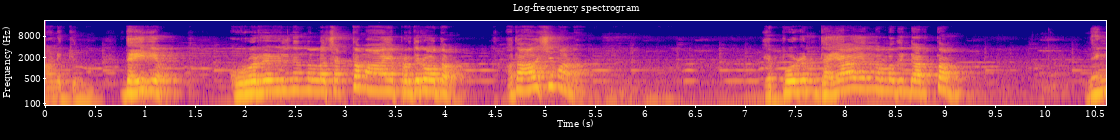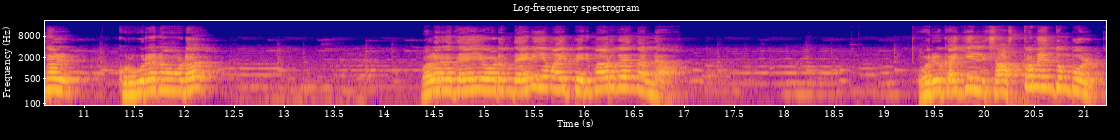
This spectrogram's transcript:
കാണിക്കുന്നു. ധൈര്യം. ക്രൂരരിൽ നിന്നുള്ള ശക്തമായ പ്രതിരോധം അതാവശ്യമാണ്. എപ്പോഴും ദയ എന്നുള്ളതിന്റെ അർത്ഥം നിങ്ങൾ ക്രൂരനോട് വളരെ ദയയോടും ദയനീയമായി പെരുമാറുക എന്നല്ല. ഒരു കയ്യിൽ ശാസ്ത്രമേന്തുമ്പോൾ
